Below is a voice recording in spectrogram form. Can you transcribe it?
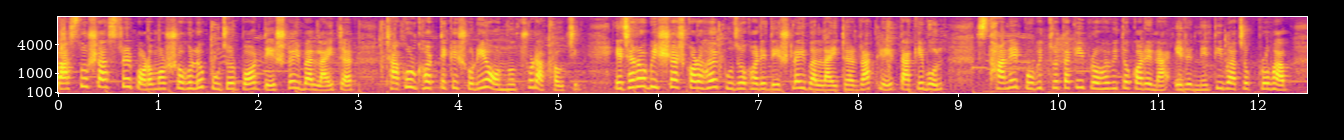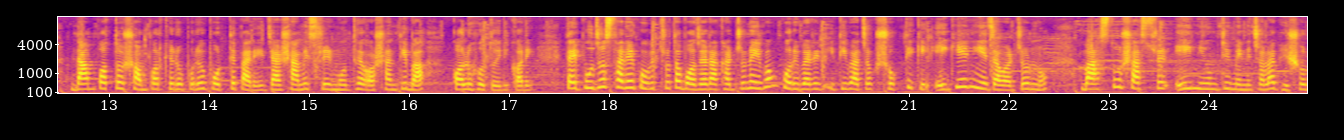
বাস্তুশাস্ত্রের পরামর্শ হলো পুজোর পর দেশলাই বা লাইটার ঠাকুর ঘর থেকে সরিয়ে অন্যত্র রাখা উচিত। এছাড়াও বিশ্বাস করা হয় পুজো ঘরে দেশলাই বা লাইটার রাখলে তা কেবল স্থানের পবিত্রতাকেই প্রভাবিত করে না, এর নেতিবাচক প্রভাব দাম্পত্য সম্পর্কের উপরেও পড়তে পারে, যা স্বামী স্ত্রীর মধ্যে অশান্তি বা কলহ তৈরি করে। তাই পুজো স্থানের পবিত্রতা বজায় রাখার জন্য এবং পরিবারের ইতিবাচক শক্তিকে এগিয়ে নিয়ে যাওয়ার জন্য বাস্তুশাস্ত্রের এই নিয়মটি মেনে চলা ভীষণ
